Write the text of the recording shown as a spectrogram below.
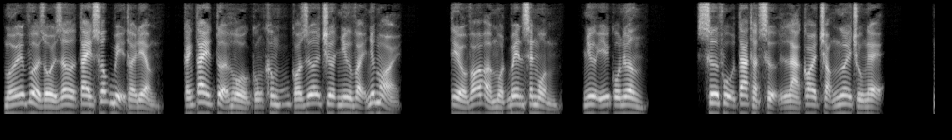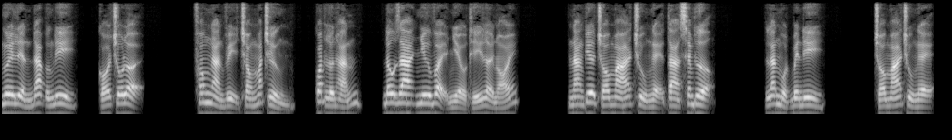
mới vừa rồi giơ tay xúc bị thời điểm, cánh tay tựa hồ cũng không có giữa chưa như vậy nhức mỏi. Tiểu võ ở một bên sen mồm, như ý cô nương. Sư phụ ta thật sự là coi trọng ngươi chủ nghệ. Ngươi liền đáp ứng đi, có chỗ lợi. Phong ngàn vị trong mắt trường, quát lớn hắn, đâu ra như vậy nhiều thí lời nói. Nàng kia chó má chủ nghệ ta xem thượng. Lăn một bên đi. Chó má chủ nghệ.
